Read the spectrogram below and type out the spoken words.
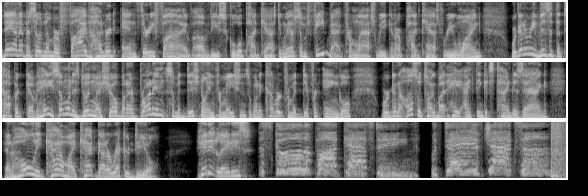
Today, on episode number 535 of the School of Podcasting, we have some feedback from last week in our podcast rewind. We're going to revisit the topic of hey, someone is doing my show, but I've brought in some additional information. So I'm going to cover it from a different angle. We're going to also talk about hey, I think it's time to zag. And holy cow, my cat got a record deal. Hit it, ladies. The School of Podcasting with Dave Jackson.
